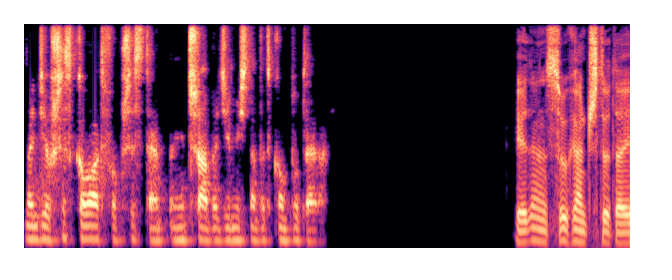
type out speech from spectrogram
Będzie wszystko łatwo przystępne, nie trzeba będzie mieć nawet komputera. Jeden słuchacz tutaj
